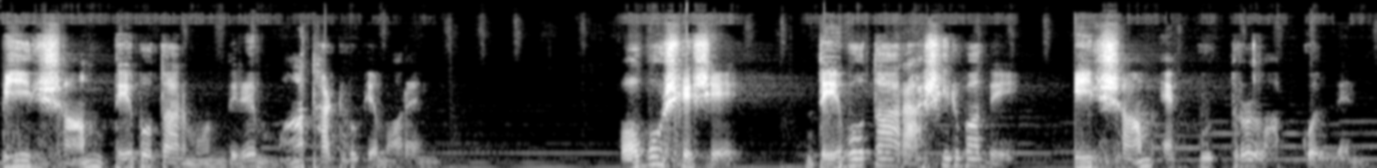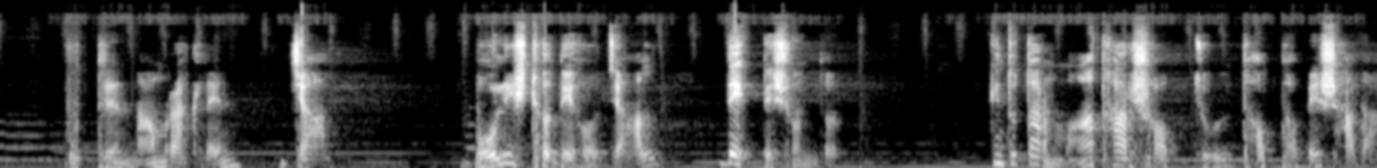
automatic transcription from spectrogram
বীর শাম দেবতার মন্দিরে মাথা ঠুকে মরেন। অবশেষে দেবতার আশীর্বাদে বীর শাম এক পুত্র লাভ করলেন। পুত্রের নাম রাখলেন জাল। বলিষ্ঠ দেহ জাল দেখতে সুন্দর, কিন্তু তার মাথার সব চুল ধপধপে সাদা।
